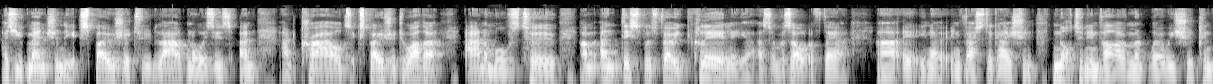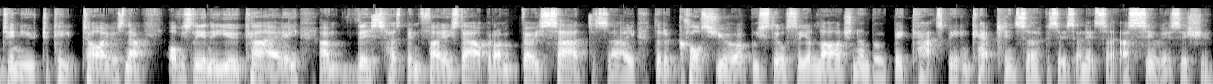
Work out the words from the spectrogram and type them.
as you've mentioned, the exposure to loud noises and, and crowds, exposure to other animals too. Um, and this was very clearly, as a result of their uh, you know, investigation, not an environment where we should continue to keep tigers. Now, obviously in the UK, um, this has been phased out, but I'm very sad to say that across Europe, we still see a large number of big cats being kept in circuses, and it's a, a serious issue.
